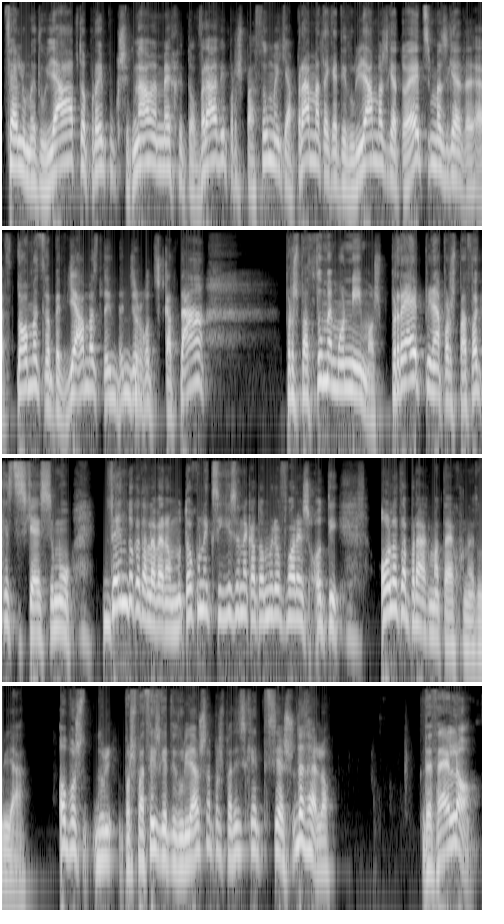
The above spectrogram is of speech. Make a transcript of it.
Θέλουμε δουλειά από το πρωί που ξυπνάμε μέχρι το βράδυ, προσπαθούμε για πράγματα, για τη δουλειά μας, για το έτσι μας, για αυτό μας, τα παιδιά μας, δεν ξέρω τι κατά. Προσπαθούμε μονίμως. Πρέπει να προσπαθώ και στη σχέση μου. Δεν το καταλαβαίνω. Μου το έχουν εξηγήσει ένα εκατομμύριο φορές ότι όλα τα πράγματα έχουν δουλειά. Όπως προσπαθείς για τη δουλειά σου, θα προσπαθήσει και για τη θέση σου. Δεν θέλω. Δεν θέλω.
